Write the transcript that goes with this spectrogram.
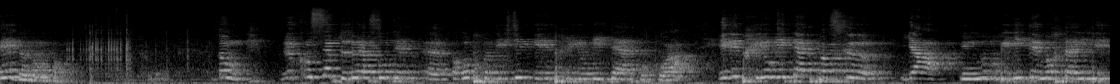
et de l'enfant. Donc, le concept de la santé euh, reproductive, il est prioritaire. Pourquoi? Il est prioritaire parce qu'il y a une mobilité, mortalité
